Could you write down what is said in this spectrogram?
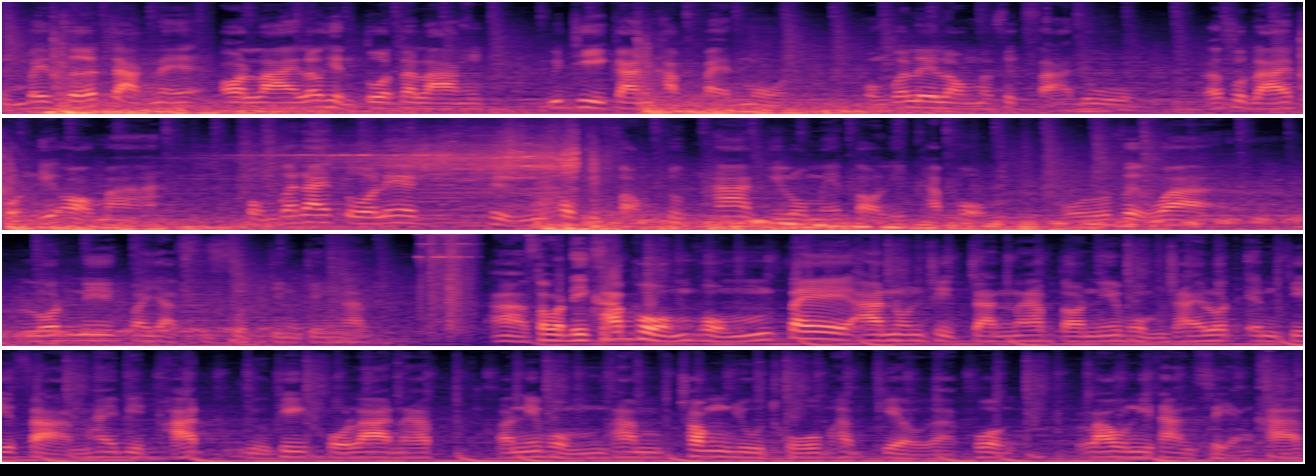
ผมไปเซิร์ชจากในออนไลน์แล้วเห็นตัวตารางวิธีการขับ 8 โหมด ผมก็เลยลองมาศึกษาดู แล้วสุดท้ายผลที่ออกมา ผมก็ได้ตัวเลขถึง 62.5 กิโลเมตรต่อลิตรครับผมโอ้รู้สึกว่ารถนี่ประหยัดสุดๆ จริง ๆ ครับอ่าสวัสดีครับผมผมเต้อานนท์ฉิดจันนะครับ ตอนนี้ผมใช้รถ MG3 ให้บิดพัดอยู่ที่โคราชนะครับ ตอนนี้ผมทำช่อง YouTube ครับเกี่ยวกับพวกเล่านิทานเสียงครับ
